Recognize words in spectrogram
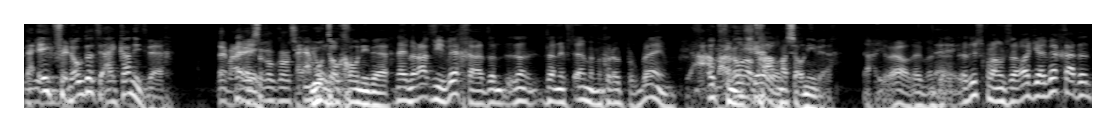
Ja, Ik vind ook dat hij kan niet weg. nee, maar hij is toch ook Hij hartstikke moet jong. ook gewoon niet weg. Nee, maar als hij weggaat, dan, dan, dan heeft Emmen een groot probleem. Ja, ook maar Ronald gaat maar zo niet weg. Ja, jawel. nee, maar Nee. dat, dat is gewoon zo. Als jij weggaat, dan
